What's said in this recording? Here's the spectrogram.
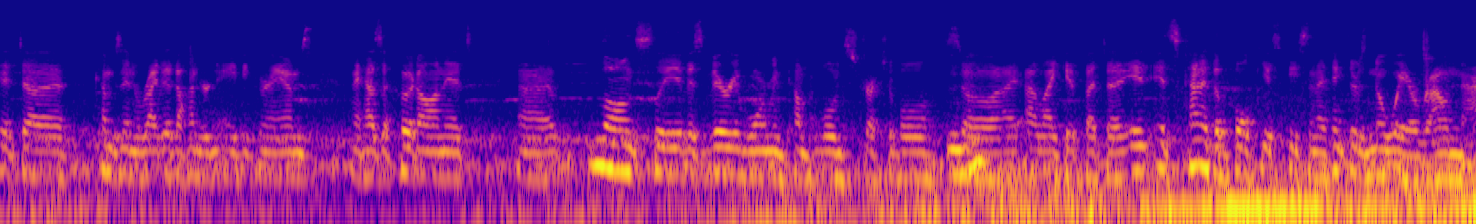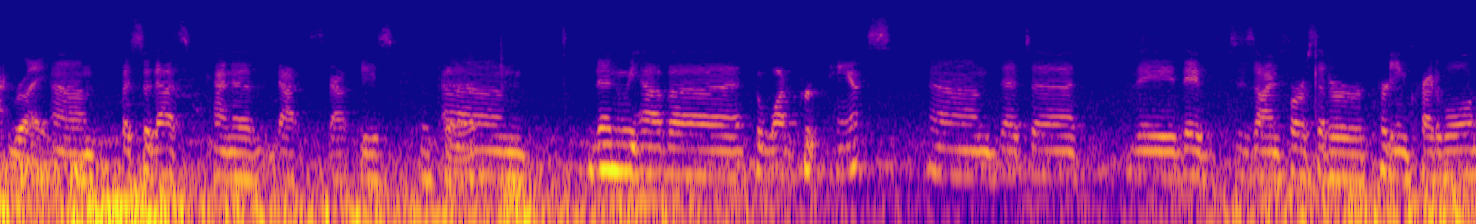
it uh, comes in right at 180 grams, and it has a hood on it. Uh, long sleeve. It's very warm and comfortable and stretchable, so Mhm. I, I like it. But uh, it, it's kind of the bulkiest piece, and I think there's no way around that. Right. Um, but so that's kind of that's that piece. Okay. Um, then we have uh, the waterproof pants um, that uh, they they've designed for us that are pretty incredible.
